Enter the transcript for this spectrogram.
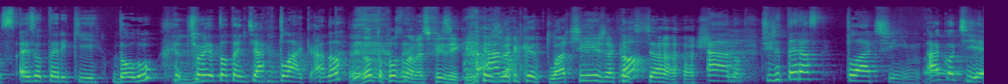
z ezoteriky dolu, mm-hmm. čo je to ten ťah tlak, áno? No to poznáme z fyziky, že keď tlačíš a keď no? ťaháš. Áno, čiže teraz tlačím. Ako ti je?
